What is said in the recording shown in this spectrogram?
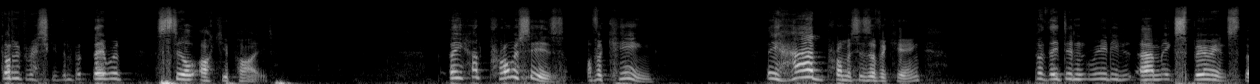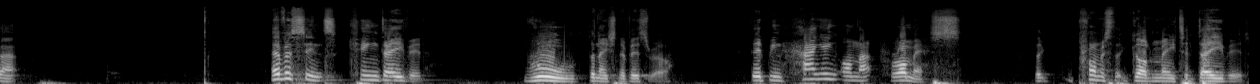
God had rescued them, but they were still occupied. They had promises of a king. They had promises of a king, but they didn't really um, experience that. Ever since King David ruled the nation of Israel, they'd been hanging on that promise, the promise that God made to David.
